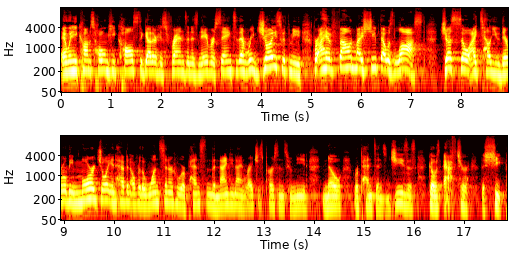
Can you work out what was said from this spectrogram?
And when he comes home, he calls together his friends and his neighbors, saying to them, Rejoice with me, for I have found my sheep that was lost. Just so I tell you, there will be more joy in heaven over the one sinner who repents than the 99 righteous persons who need no repentance. Jesus goes after the sheep.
